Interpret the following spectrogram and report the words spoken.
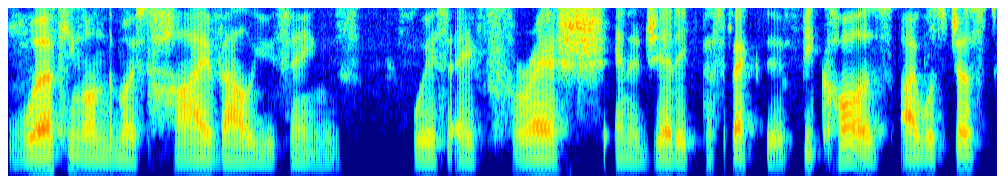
working on the most high value things with a fresh, energetic perspective because I was just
